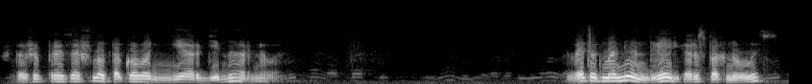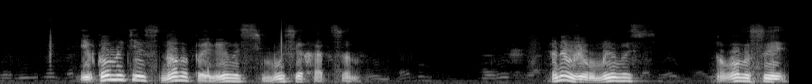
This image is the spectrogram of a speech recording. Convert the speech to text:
Что же произошло такого неординарного? В этот момент дверь распахнулась, и в комнате снова появилась Муся Хадсон. Она уже умылась, волосы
